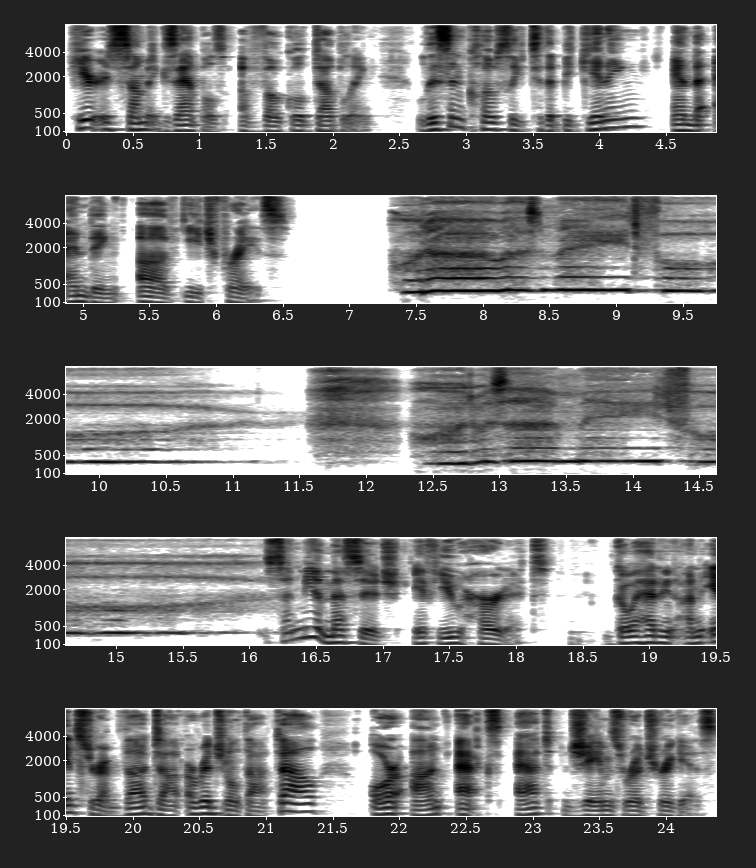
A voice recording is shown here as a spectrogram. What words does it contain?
Here is some examples of vocal doubling. Listen closely to the beginning and the ending of each phrase. What I was made for. What was I made for? Send me a message if you heard it. Go ahead and on Instagram, the.original.doll, or on X at James Rodriguez.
